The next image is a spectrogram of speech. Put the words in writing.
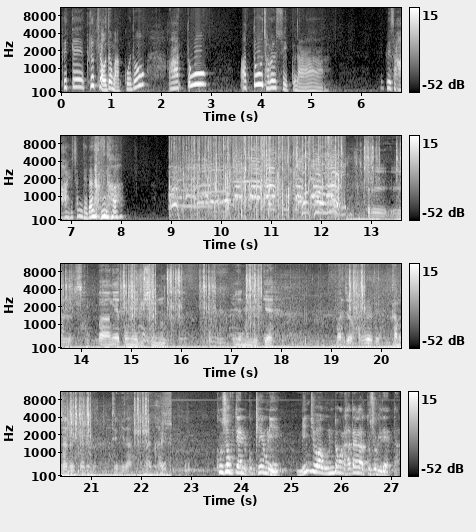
그때 그렇게 얻어맞고도 아 또 아 또 저럴 수 있구나. 그래서 아 이거 참 대단하구나. 저를 어, 석방에 동의해 주신 의원님들께 먼저 감사를 드립니다. 구속된 국회의원이 민주화 운동을 하다가 구속이 됐다.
